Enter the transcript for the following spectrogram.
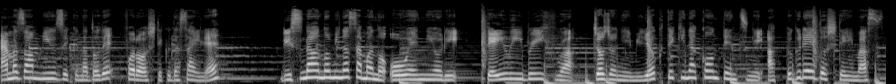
Amazon Music などでフォローしてくださいね。リスナーの皆様の応援により Daily Brief は徐々に魅力的なコンテンツにアップグレードしています。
